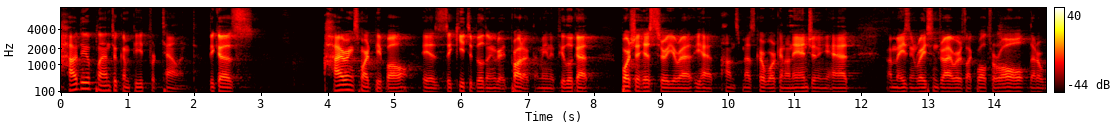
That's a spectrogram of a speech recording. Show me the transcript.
how do you plan to compete for talent? Because hiring smart people is the key to building a great product. I mean, if you look at Porsche history, you had, you had Hans Mezger working on the engine, and you had amazing racing drivers like Walter Röhrl that are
